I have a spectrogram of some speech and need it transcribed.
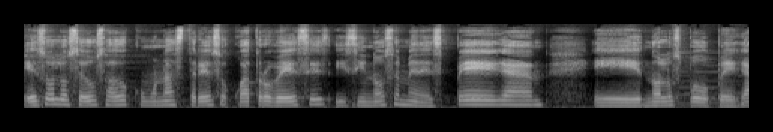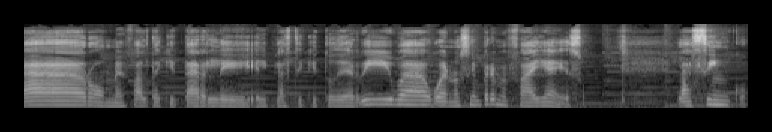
Eso los he usado como unas tres o cuatro veces y si no se me despegan, eh, no los puedo pegar o me falta quitarle el plastiquito de arriba. Bueno, siempre me falla eso. La cinco,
